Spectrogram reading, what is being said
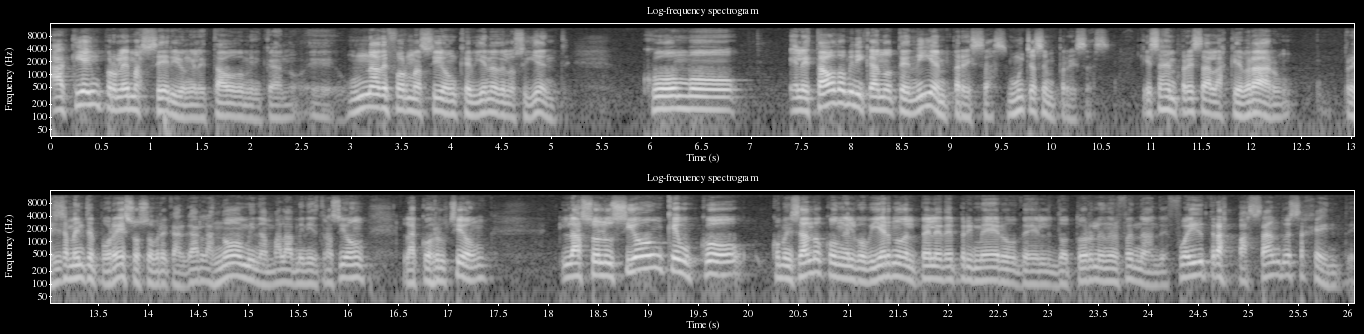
aquí hay un problema serio en el Estado Dominicano, eh, una deformación que viene de lo siguiente. Como el Estado Dominicano tenía empresas, muchas empresas, esas empresas las quebraron, precisamente por eso, sobrecargar las nóminas, mala administración, la corrupción, la solución que buscó comenzando con el gobierno del PLD primero, del doctor Leonel Fernández, fue ir traspasando esa gente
